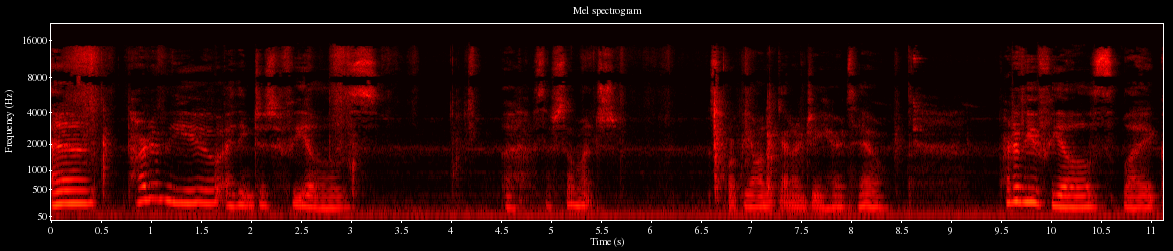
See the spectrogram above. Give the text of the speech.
And part of you, I think, just feels there's so much scorpionic energy here too part of you feels like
